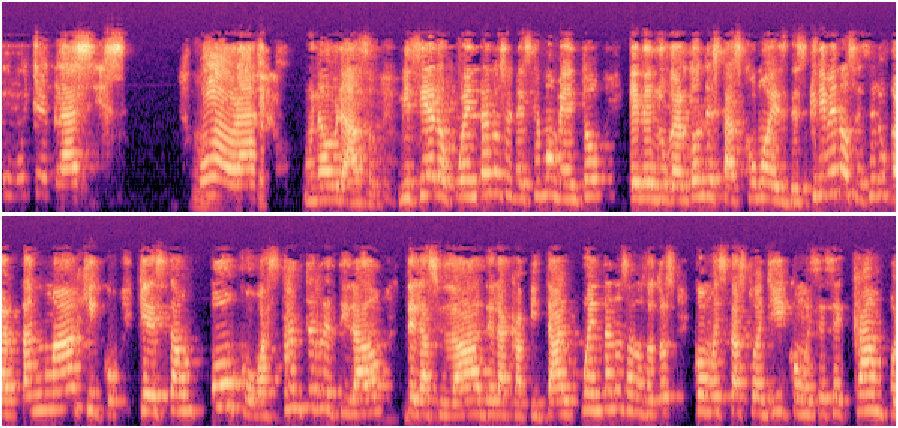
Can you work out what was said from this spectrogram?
Muchas gracias. Un ah. abrazo. Un abrazo. Mi cielo, cuéntanos en este momento, en el lugar donde estás, cómo es. Descríbenos ese lugar tan mágico que está un poco, bastante retirado de la ciudad, de la capital. Cuéntanos a nosotros cómo estás tú allí, cómo es ese campo.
